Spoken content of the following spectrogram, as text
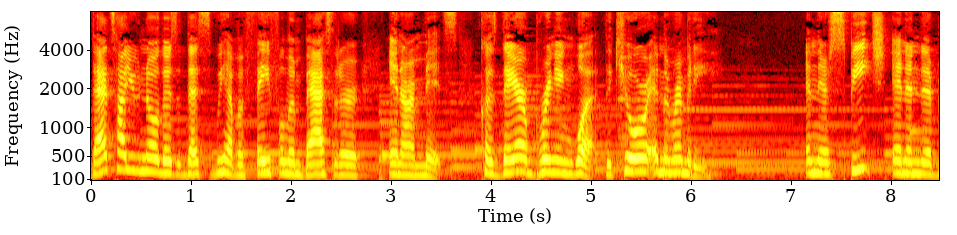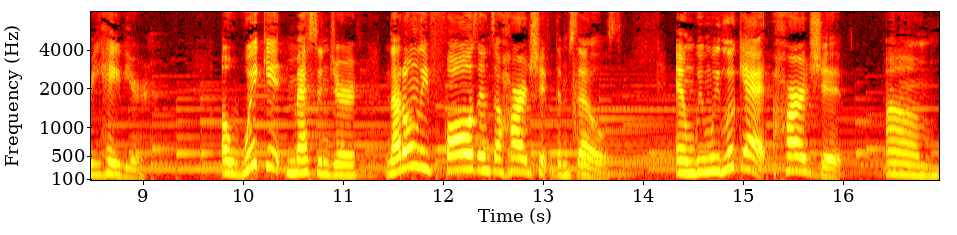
That's how you know there's that's we have a faithful ambassador in our midst because they are bringing what? The cure and the remedy in their speech and in their behavior. A wicked messenger not only falls into hardship themselves, and when we look at hardship, um,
